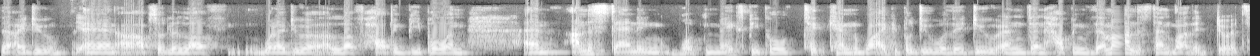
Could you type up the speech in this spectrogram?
that I do, yeah. and I absolutely love what I do. I love helping people and and understanding what makes people tick and why people do what they do, and then helping them understand why they do it.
